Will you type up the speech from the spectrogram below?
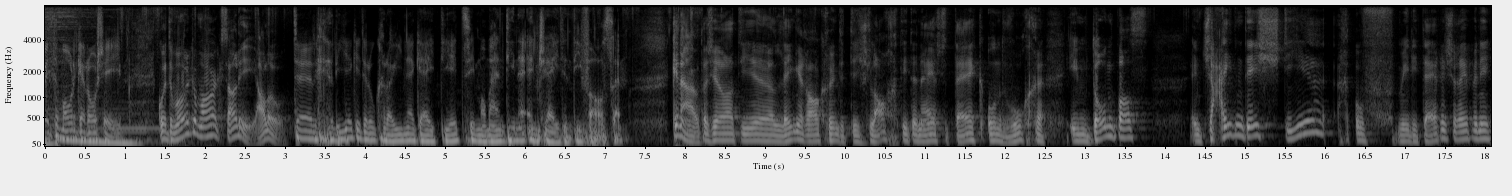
Guten Morgen, Roger. Guten Morgen, Marc, Sally, hallo. Der Krieg in der Ukraine geht jetzt im Moment in eine entscheidende Phase. Genau, das ist ja die länger angekündigte Schlacht in den nächsten Tagen und Wochen im Donbass. Entscheidend ist die auf militärischer Ebene,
